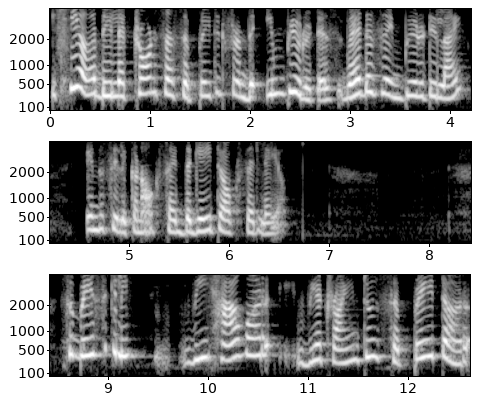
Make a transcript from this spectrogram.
here the electrons are separated from the impurities. Where does the impurity lie? In the silicon oxide, the gate oxide layer. So basically we have our, we are trying to separate our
